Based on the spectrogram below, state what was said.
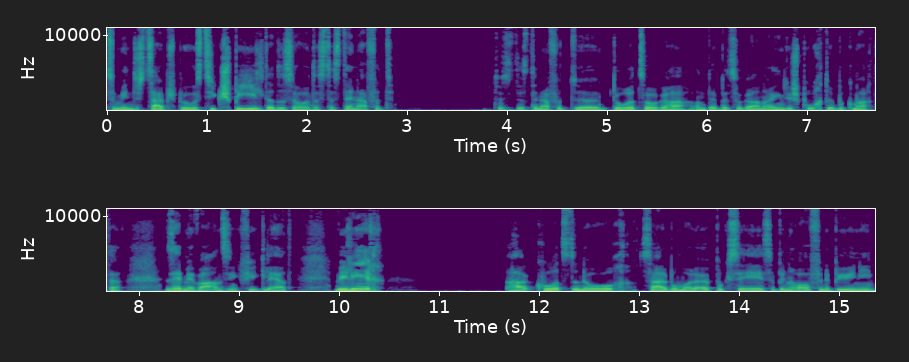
zumindest Selbstbewusstsein gespielt oder so, dass das dann einfach dass ich das dann einfach äh, durchgezogen habe und eben sogar noch irgendeinen Spruch darüber gemacht habe. Das hat mir wahnsinnig viel gelehrt. Weil ich habe kurz danach selber mal jemanden gesehen, so bei einer offenen Bühne,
